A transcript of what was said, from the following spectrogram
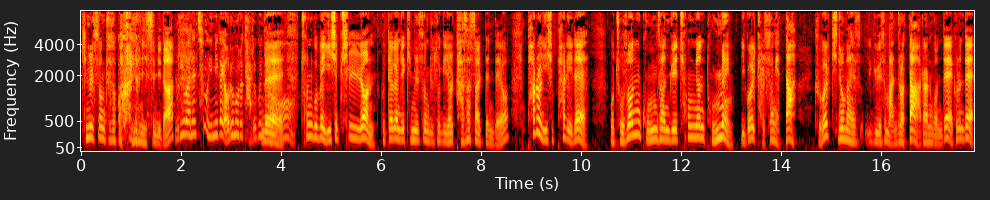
김일성 주석과 관련이 있습니다. 우리와는 참 의미가 여러모로 다르군요. 네. 1927년 그때가 이제 김일성 주석이 15살 때인데요. 8월 28일에 뭐 조선 공산주의 청년 동맹 이걸 결성했다. 그걸 기념하기 위해서 만들었다라는 건데 그런데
